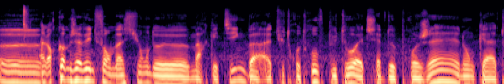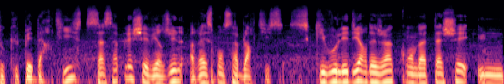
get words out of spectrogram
Euh, Alors comme j'avais une formation de marketing, bah, tu te retrouves plutôt à être chef de projet, donc à t'occuper d'artistes. Ça s'appelait chez Virgin responsable artiste, ce qui voulait dire déjà qu'on attachait une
